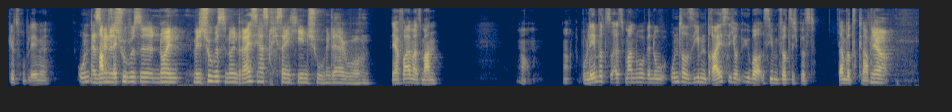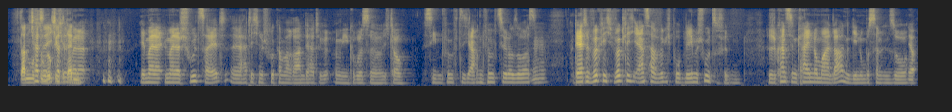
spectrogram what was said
gibt es Probleme. Und Also wenn du 46 Schuhgröße 9, wenn du Schuhgröße 39 hast, kriegst du eigentlich jeden Schuh hinterhergeworfen. Ja, vor allem als Mann. Ja. Ja. Problem wird es als Mann nur, wenn du unter 37 und über 47 bist. Dann wird es knapp. Ja. Dann musst hatte, du ich wirklich rennen. In, meiner, in meiner Schulzeit äh, hatte ich einen Schulkameraden, der hatte irgendwie Größe, ich glaube, 57, 58 oder sowas. Mhm. Und der hatte wirklich, wirklich ernsthaft wirklich Probleme, Schuhe zu finden. Also du kannst in keinen normalen Laden gehen, du musst dann in so Ja.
